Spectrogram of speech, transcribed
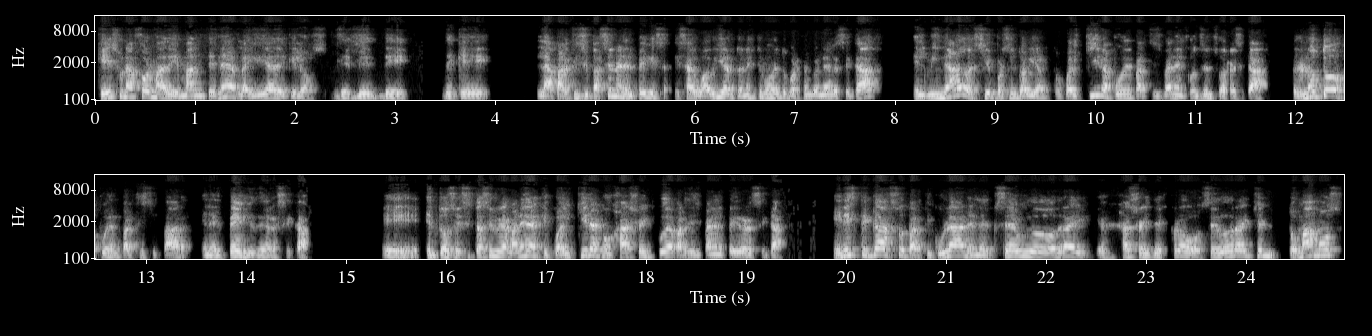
que es una forma de mantener la idea de que, los, de, que la participación en el PEG es, algo abierto. En este momento, por ejemplo, en RSK, el minado es 100% abierto. Cualquiera puede participar en el consenso de RSK, pero no todos pueden participar en el PEG de RSK. Eh, entonces, esta sería una manera de que cualquiera con hash rate pueda participar en el PEG de RSK. En este caso particular, en el pseudo drive, el hashrate scroll o pseudo drive tomamos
